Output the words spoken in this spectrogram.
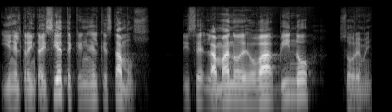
Y en el 37, que es el que estamos, dice, la mano de Jehová vino sobre mí.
